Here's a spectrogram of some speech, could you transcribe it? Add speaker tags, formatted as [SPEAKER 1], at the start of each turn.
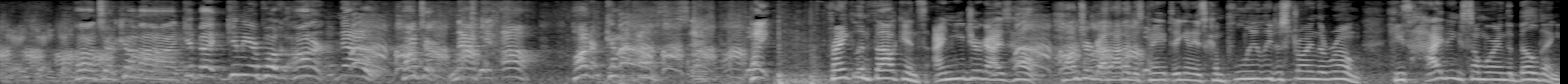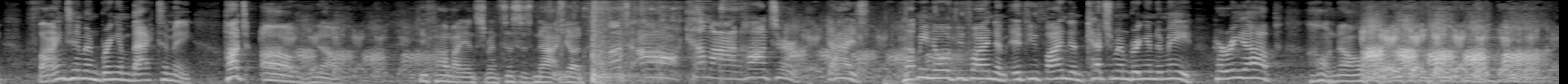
[SPEAKER 1] Haunter, come on. Get back. Give me your Pokemon. Haunter, no. Haunter, knock it off. Haunter, come on. Hey, Franklin Falcons, I need your guys' help. Haunter got out of his painting and is completely destroying the room. He's hiding somewhere in the building. Find him and bring him back to me. Haunter, oh no. He found my instruments. This is not good. Haunter, oh, come on, Haunter. Guys, let me know if you find him. If you find him, catch him and bring him to me. Hurry up. Oh no.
